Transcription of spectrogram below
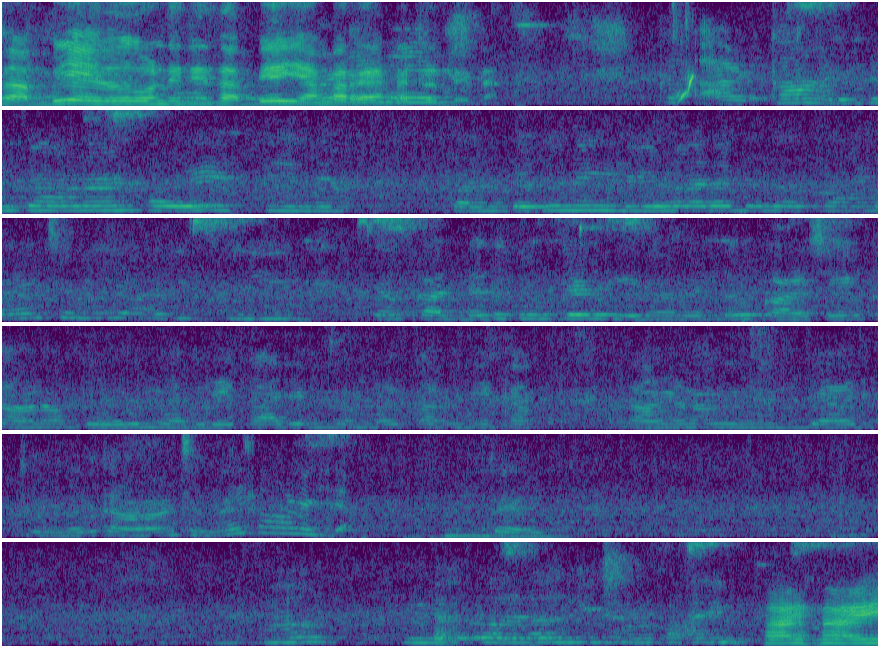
സബ് ചെയ്തത് കൊണ്ട് ഇനി സബ് ചെയ്യാൻ പറയാൻ പറ്റത്തില്ല. കണ്ടത് നീലിമരങ്ങൾ കാണാൻ ഞാൻ കൂട്ടൻ കിണറല്ലോ കാഴ്ചകൾ കാണാൻ പോകുന്നവരെ കാര്യം നമ്മൾ പറഞ്ഞേക്കാം. കാണണമെന്ന് വിചാരിക്കുന്നത് കാണാൻ ചെന്നാൽ കാണില്ല. Hi hi.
